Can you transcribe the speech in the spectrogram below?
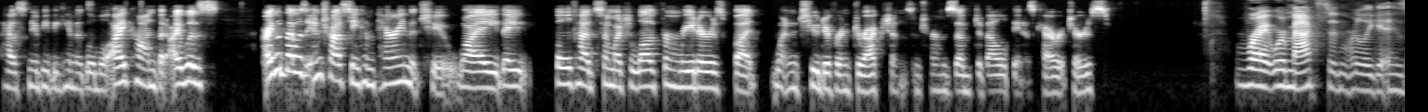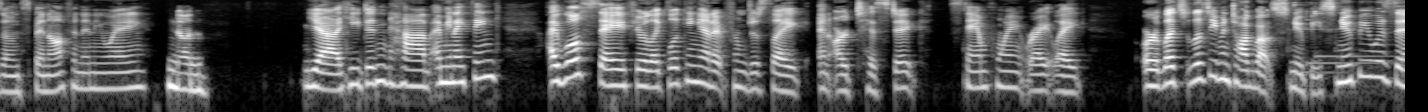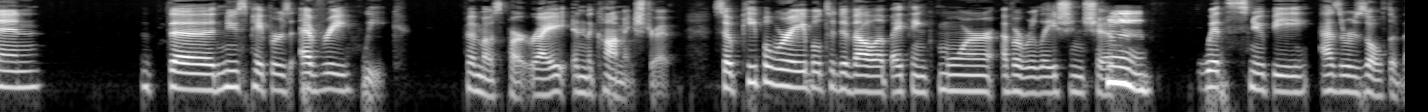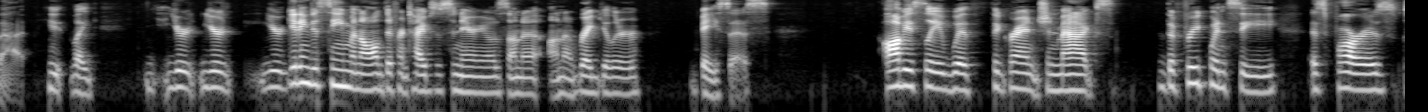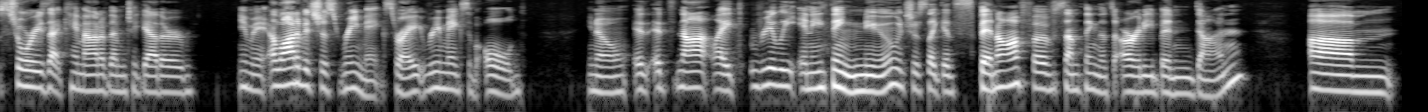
how Snoopy became a global icon, but I was I thought that was interesting comparing the two, why they both had so much love from readers, but went in two different directions in terms of developing as characters. Right, where Max didn't really get his own spin-off in any way. None. Yeah, he didn't have I mean, I think I will say if you're, like, looking at it from just, like, an artistic standpoint, right, like or let's let's even talk about Snoopy. Snoopy was in the newspapers every week for the most part, right, in the comic strip. So people were able to develop, I think, more of a relationship Mm. with Snoopy as a result of that. He like you're you're you're getting to see him in all different types of scenarios on a on a regular basis. Obviously with the Grinch and Max, the frequency as far as stories that came out of them together, I mean, a lot of it's just remakes, right? Remakes of old. You know, it, it's not like really anything new. It's just like a spin-off of something that's already been done. Um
